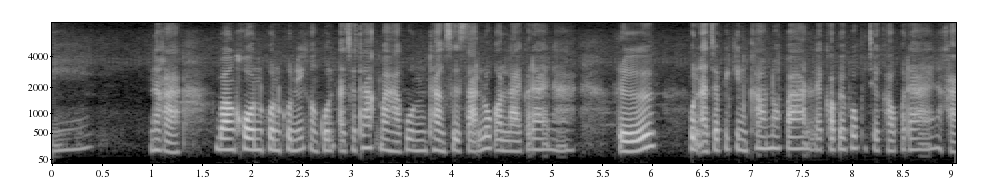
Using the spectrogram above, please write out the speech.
นี้นะคะ บางคนคนคนนี้ของคุณอาจจะทักมาหาคุณทางสื่อสารโลกออนไลน์ก็ได้นะ หรือคุณอาจจะไปกินข้าวนอกบ้าน แล้วก็ไปพบไปเจอเขาก็ได้นะคะ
